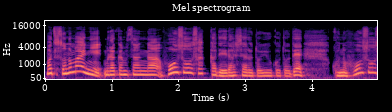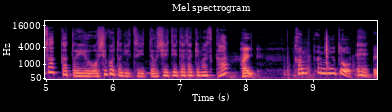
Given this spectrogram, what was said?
まずその前に村上さんが放送作家でいらっしゃるということで、この放送作家というお仕事について教えていただけますか？はい。簡単に言うと、えええ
